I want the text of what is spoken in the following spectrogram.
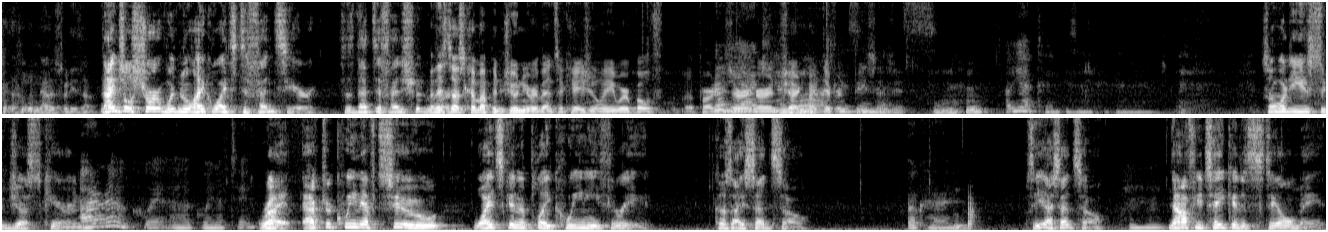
Who knows what he's up to? Nigel Short wouldn't like White's defense here. Says that defense should But work. this does come up in junior events occasionally where both uh, parties Oh, are, yeah, I are in check by block, different 'cause then pieces. yeah. that's- Oh yeah, I could because I could go there. so what do you suggest, Karen? I don't know. Queen, uh, Queen F2. Right after Queen F2, White's gonna play Queen E3, because I said so. Okay. See, I said so. Mm-hmm. Now if you take it, it's stalemate.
